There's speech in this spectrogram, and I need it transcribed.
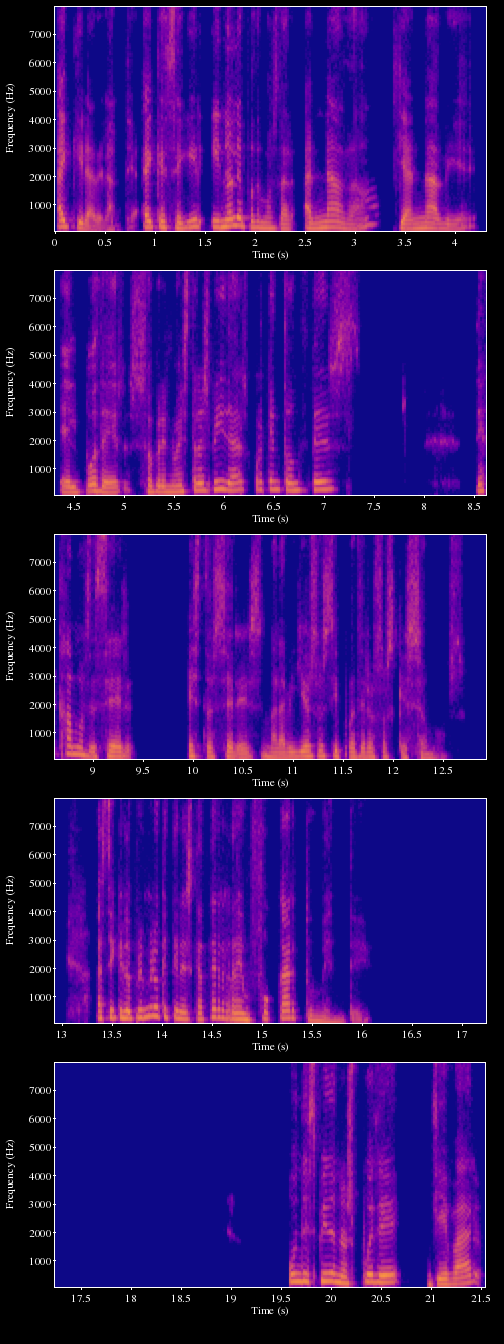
hay que ir adelante, hay que seguir y no le podemos dar a nada y a nadie el poder sobre nuestras vidas porque entonces dejamos de ser estos seres maravillosos y poderosos que somos. Así que lo primero que tienes que hacer es reenfocar tu mente. Un despido nos puede llevar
